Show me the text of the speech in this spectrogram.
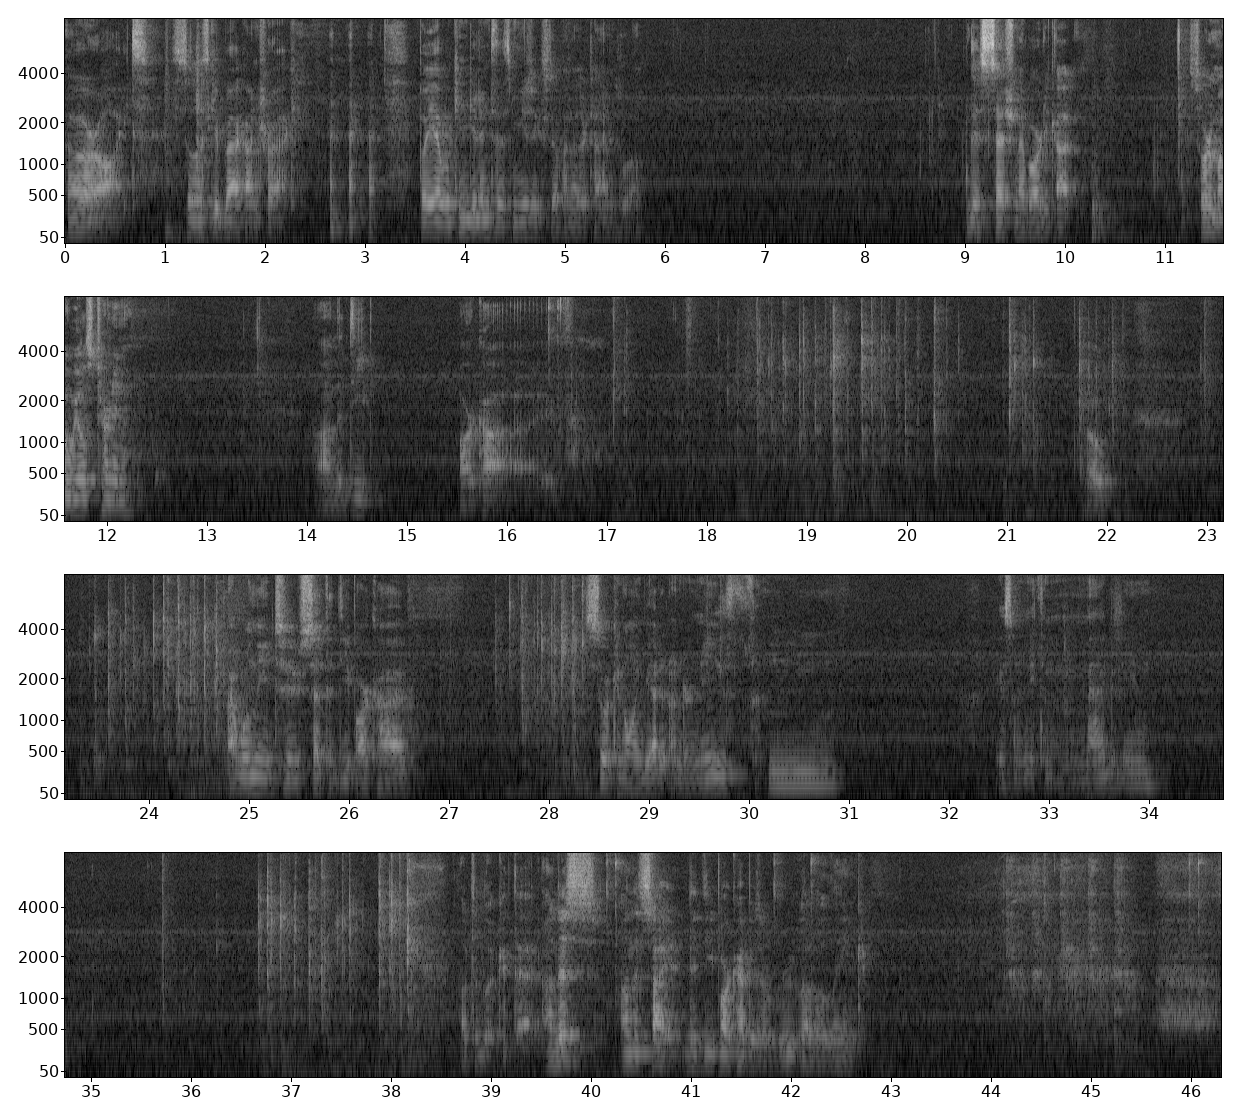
All right, so let's get back on track. but yeah, we can get into this music stuff another time as well. This session I've already got sort of my wheels turning on the deep archive. Oh, I will need to set the deep archive so it can only be added underneath. Mm, I guess underneath the magazine. I'll have to look at that. On this on the site, the deep archive is a root level link.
